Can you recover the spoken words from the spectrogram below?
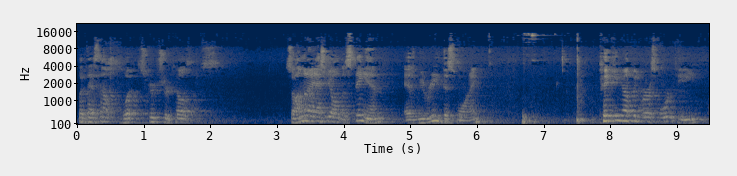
But that's not what Scripture tells us. So I'm going to ask you all to stand as we read this morning, picking up in verse 14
